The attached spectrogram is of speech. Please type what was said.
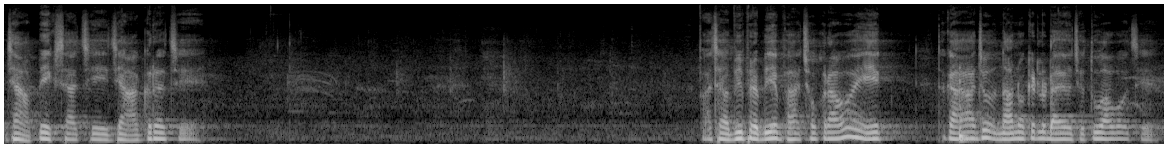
જ્યાં અપેક્ષા છે, જ્યાં આગ્રહ છે, પાછા અભિપ્રાય બે છોકરા હોય, એક તો કે આ જો નાનો કેટલો ડાયો છે, તું આવો છે.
